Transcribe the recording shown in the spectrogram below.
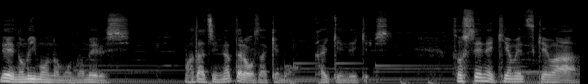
で、飲み物も飲めるし、二十歳になったらお酒も解禁できるし。そしてね、極めつけは、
